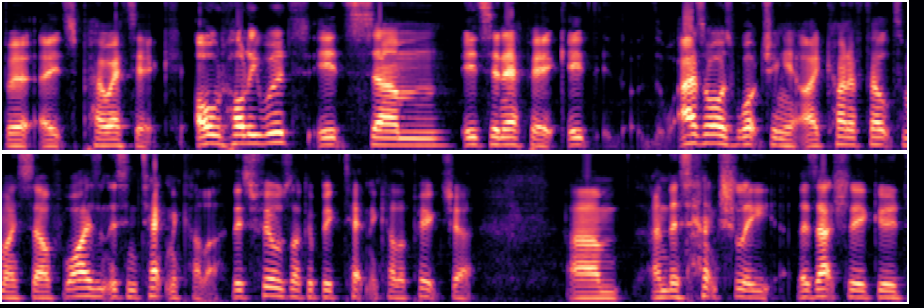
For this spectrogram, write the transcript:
but it's poetic. Old Hollywood, it's um it's an epic. It as I was watching it, I kind of felt to myself, why isn't this in Technicolor? This feels like a big Technicolor picture. Um, and there's actually there's actually a good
